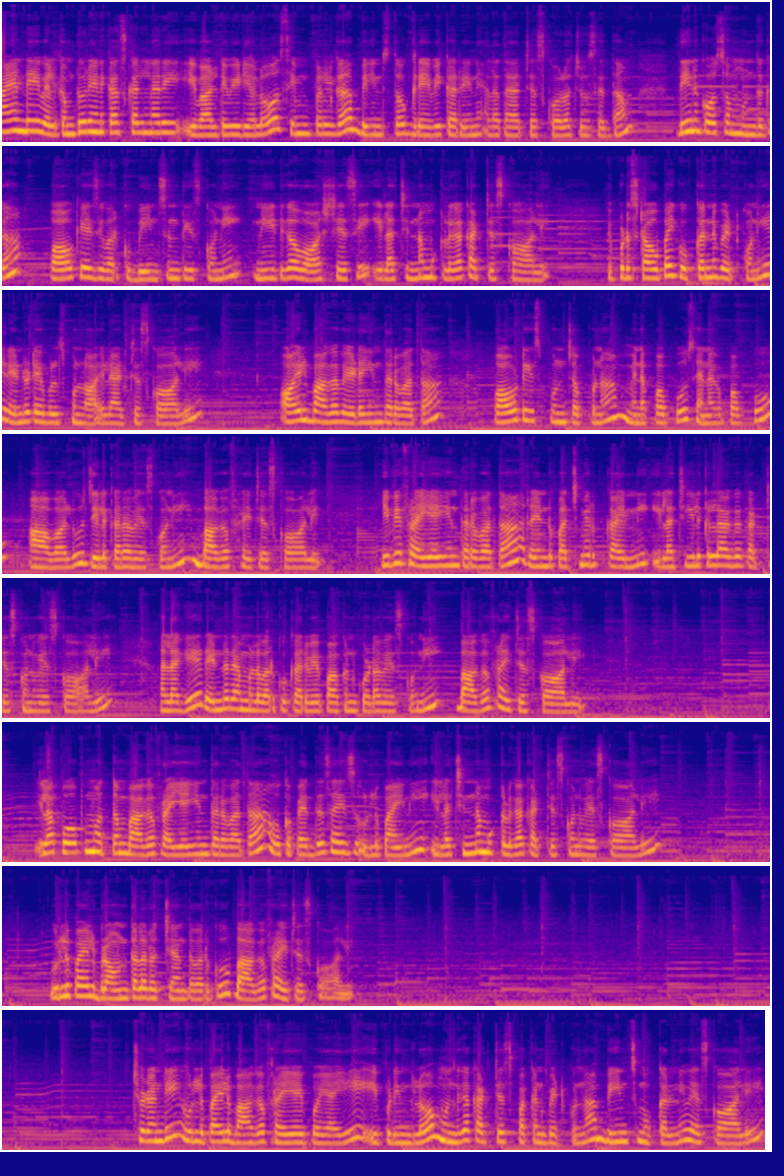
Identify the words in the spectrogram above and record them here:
Hi అండి welcome to Renuka's culinary ఇవాళ వీడియోలో సింపుల్గా బీన్స్తో గ్రేవీ కర్రీని ఎలా తయారు చేసుకోవాలో చూసేద్దాం. దీనికోసం ముందుగా పావు కేజీ వరకు బీన్స్ని తీసుకొని నీట్గా వాష్ చేసి ఇలా చిన్న ముక్కలుగా కట్ చేసుకోవాలి. ఇప్పుడు స్టవ్ పై కుక్కర్ని పెట్టుకొని రెండు టేబుల్ స్పూన్లు ఆయిల్ యాడ్ చేసుకోవాలి. ఆయిల్ బాగా వేడయిన తర్వాత పావు టీ స్పూన్ చప్పున మినపప్పు శనగపప్పు ఆవాలు జీలకర్ర వేసుకొని బాగా ఫ్రై చేసుకోవాలి. ఇవి ఫ్రై అయిన తర్వాత రెండు పచ్చిమిరపకాయల్ని ఇలా చీలికలాగా కట్ చేసుకొని వేసుకోవాలి. అలాగే రెండు రెమ్మల వరకు కరివేపాకును కూడా వేసుకొని బాగా ఫ్రై చేసుకోవాలి. ఇలా పోపు మొత్తం బాగా ఫ్రై అయిన తర్వాత ఒక పెద్ద సైజు ఉల్లిపాయని ఇలా చిన్న ముక్కలుగా కట్ చేసుకొని వేసుకోవాలి. ఉల్లిపాయలు బ్రౌన్ కలర్ వచ్చేంత వరకు బాగా ఫ్రై చేసుకోవాలి. చూడండి ఉల్లిపాయలు బాగా ఫ్రై అయిపోయాయి. ఇప్పుడు ఇందులో ముందుగా కట్ చేసి పక్కన పెట్టుకున్న బీన్స్ ముక్కల్ని వేసుకోవాలి.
